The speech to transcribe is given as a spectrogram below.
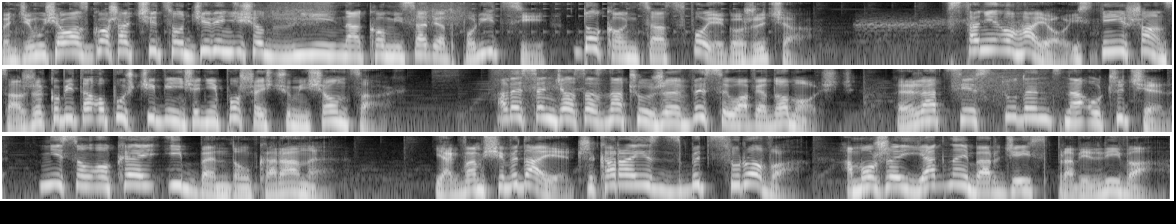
Będzie musiała zgłaszać się co 90 dni na komisariat policji do końca swojego życia. W stanie Ohio istnieje szansa, że kobieta opuści więzienie po 6 miesiącach. Ale sędzia zaznaczył, że wysyła wiadomość. Relacje student-nauczyciel nie są ok i będą karane. Jak wam się wydaje, czy kara jest zbyt surowa, a może jak najbardziej sprawiedliwa?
